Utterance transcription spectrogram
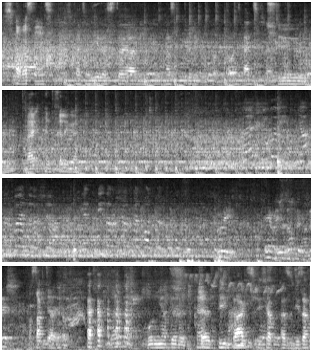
Was war das denn jetzt? Ich gratuliere Stojan, du hast Drillinge bekommen, aber es reimt sich halt. Tschüss. Drei Drillinge. Sagt er? Äh, die fragt, ich hab, also die sagt,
